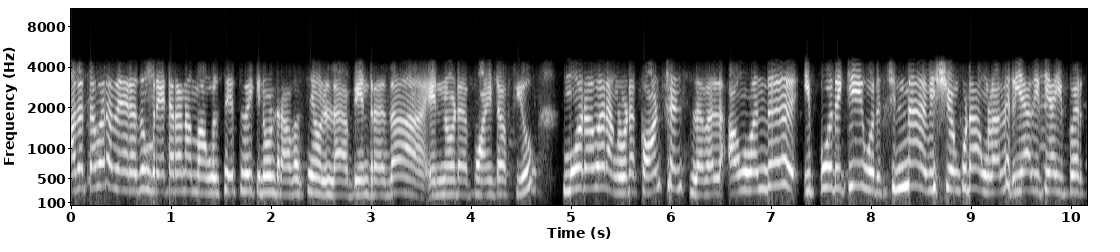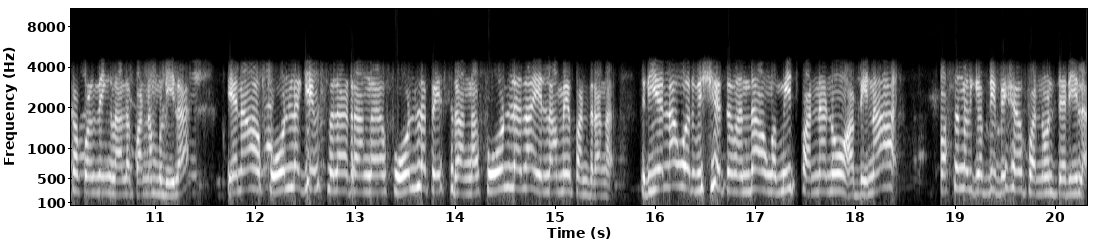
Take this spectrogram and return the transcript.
அதை தவிர வேற எதுவும் கிரேட்டராக நம்ம அவங்களுக்கு சேர்த்து வைக்கணுன்ற அவசியம் இல்லை அப்படின்றது தான் என்னோட பாயிண்ட் ஆஃப் வியூ மோரோவர் அவங்களோட கான்ஃபிடன்ஸ் லெவல் அவங்க வந்து இப்போதைக்கு ஒரு சின்ன விஷயம் கூட அவங்களால ரியாலிட்டியாக இப்போ இருக்க குழந்தைங்களால பண்ண முடியல. ஏன்னா ஃபோனில் கேம்ஸ் விளையாடுறாங்க ஃபோனில் பேசுகிறாங்க ஃபோனில் தான் எல்லாமே பண்ணுறாங்க ரியலாக ஒரு விஷயத்தை வந்து அவங்க மீட் பண்ணணும் அப்படின்னா பசங்களுக்கு எப்படி பிஹேவ் பண்ணணும்னு தெரியல.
